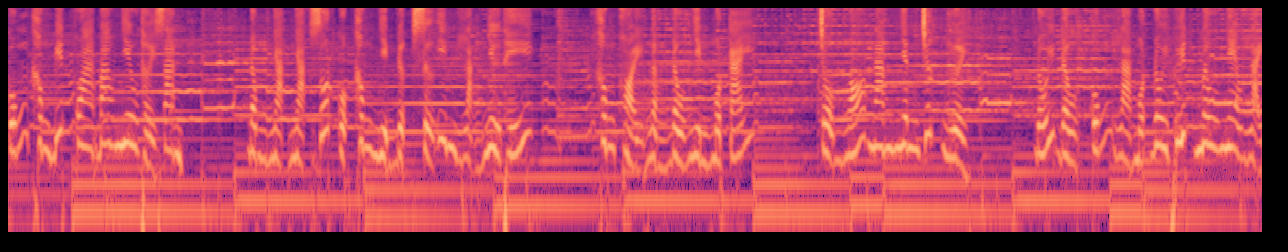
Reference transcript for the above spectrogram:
Cũng không biết qua bao nhiêu thời gian, Đồng nhạc nhạc rốt cuộc không nhìn được sự im lặng như thế. Không khỏi ngẩng đầu nhìn một cái, Trộm ngó nam nhân trước người. Đối đầu cũng là một đôi huyết mâu nheo lại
